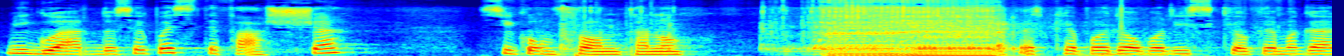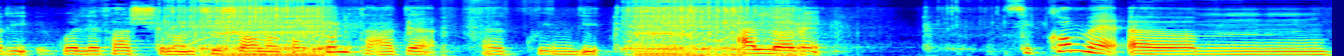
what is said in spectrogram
mi guardo se queste fasce si confrontano perché poi dopo rischio che magari quelle fasce non si sono confrontate e quindi allora siccome um,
